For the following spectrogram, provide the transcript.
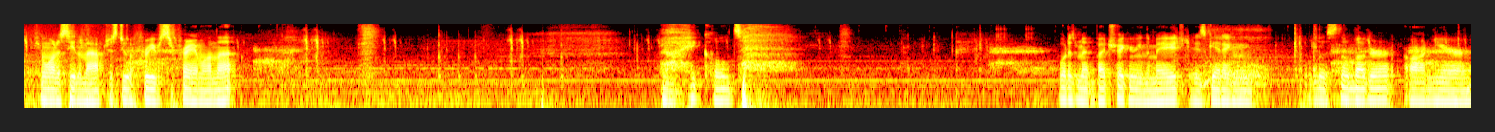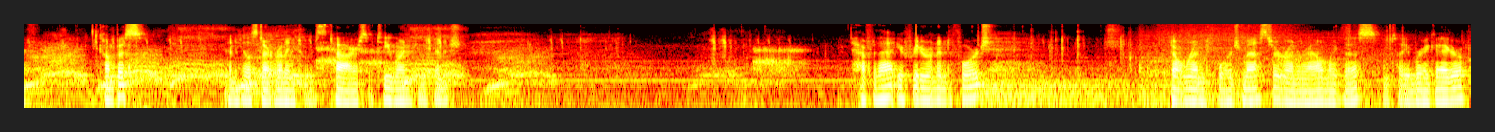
If you want to see the map, just do a freeze frame on that. I hate colds. What is meant by triggering the mage is getting this little bugger on your compass, and he'll start running towards the tower, so T1 can finish. After that, you're free to run into Forge. Don't run to Forge Master, run around like this until you break aggro.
